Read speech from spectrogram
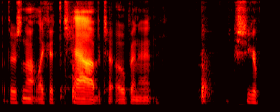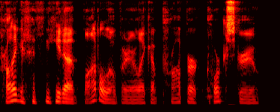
but there's not like a tab to open it. So you're probably gonna need a bottle opener, like a proper corkscrew.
